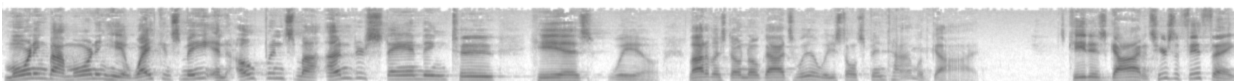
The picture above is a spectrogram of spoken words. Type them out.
Morning by morning, he awakens me and opens my understanding to his will. A lot of us don't know God's will, we just don't spend time with God. It's key to his guidance. Here's the fifth thing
